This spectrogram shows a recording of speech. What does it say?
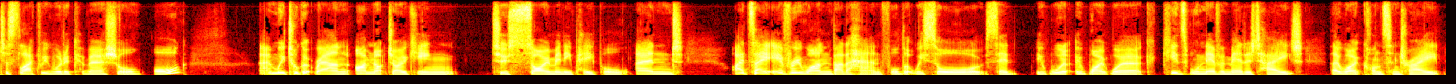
just like we would a commercial org. And we took it round, I'm not joking, to so many people. And I'd say everyone but a handful that we saw said it, w- it won't work. Kids will never meditate. They won't concentrate.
